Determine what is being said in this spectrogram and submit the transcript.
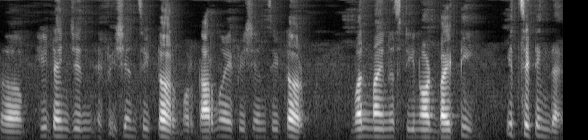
uh, heat engine efficiency term or Carnot efficiency term 1 minus T naught by T it is sitting there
